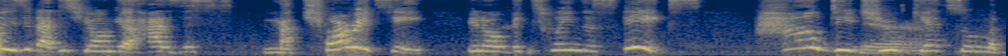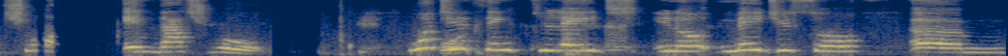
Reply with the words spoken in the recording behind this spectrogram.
how is it that this young girl has this maturity, you know, between the sticks? How did yeah. you get so mature in that role? What do you think played, you know, made you so um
